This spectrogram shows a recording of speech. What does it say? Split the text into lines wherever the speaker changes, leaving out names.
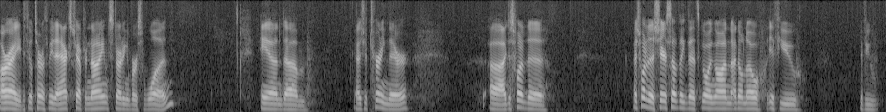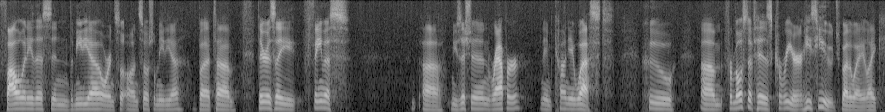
All right, if you'll turn with me to Acts chapter 9, starting in verse 1. And um, as you're turning there, uh, I just wanted to. I just wanted to share something that's going on. I don't know if you if you follow any of this in the media or in so, on social media, but um, there is a famous uh, musician rapper named Kanye West, who, um, for most of his career, he's huge, by the way. Like,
